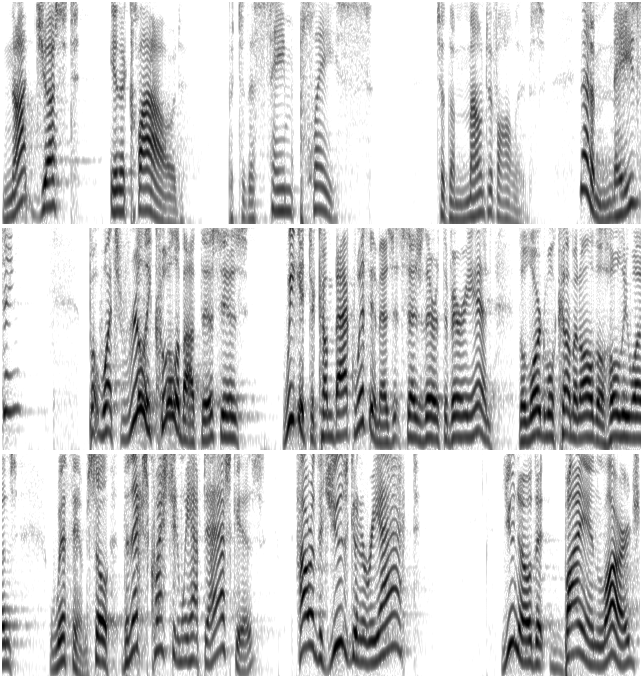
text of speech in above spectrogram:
Not just in a cloud, but to the same place, to the Mount of Olives. Isn't that amazing? But what's really cool about this is we get to come back with him, as it says there at the very end. The Lord will come and all the holy ones with him. So the next question we have to ask is how are the Jews going to react? You know that by and large,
